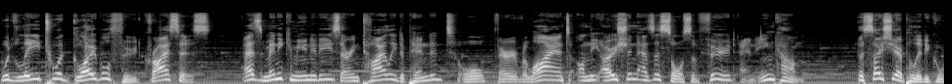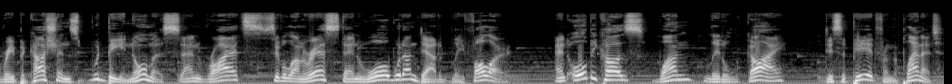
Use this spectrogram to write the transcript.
would lead to a global food crisis, as many communities are entirely dependent or very reliant on the ocean as a source of food and income. The socio-political repercussions would be enormous, and riots, civil unrest, and war would undoubtedly follow. And all because one little guy disappeared from the planet.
